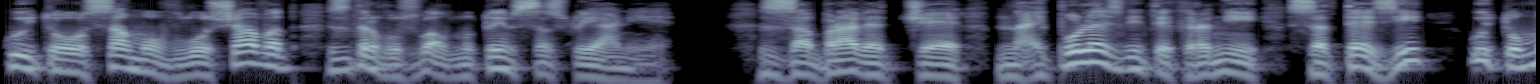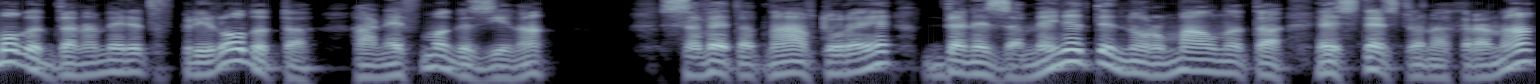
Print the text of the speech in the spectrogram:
които само влушават здравословното им състояние. Забравят, че най-полезните храни са тези, които могат да намерят в природата, а не в магазина. Съветът на автора е да не заменяте нормалната естествена храна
